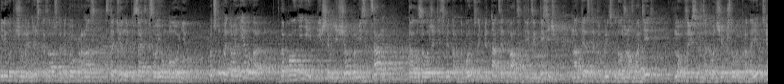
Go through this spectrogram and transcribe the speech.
Или вот еще Маринович сказал, что готов про нас статью написать в своем блоге. Вот чтобы этого не было, в дополнение пишем еще по месяцам, заложите себе там дополнительно 15, 20, 30 тысяч на тест, этого в принципе должно хватить ну, в зависимости от того, что вы продаете,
